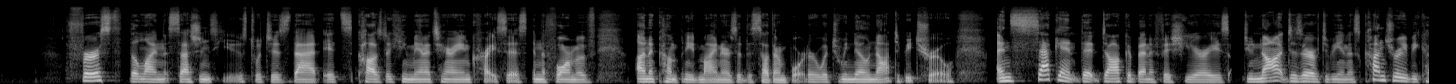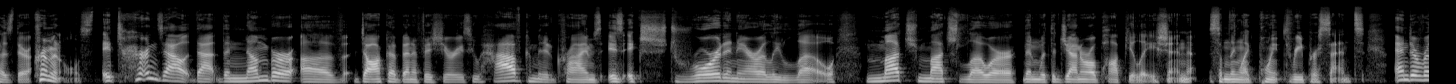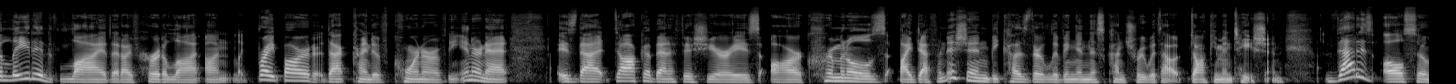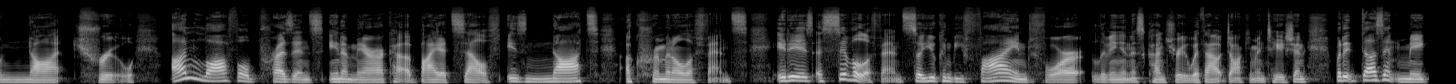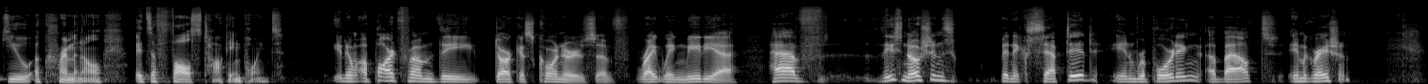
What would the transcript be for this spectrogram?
First, the line that Sessions used, which is that it's caused a humanitarian crisis in the form of unaccompanied minors at the southern border, which we know not to be true. And second, that DACA beneficiaries do not deserve to be in this country because they're criminals. It turns out that the number of DACA beneficiaries who have committed crimes is extraordinarily low, much, much lower than with the general population, something like 0.3%. And a related lie that I've heard a lot on like Breitbart or that kind of corner of the internet is that DACA beneficiaries are criminals by definition because they're living in this country without documentation. That is also not true. Unlawful presence in America by itself is not a criminal offense. It is a civil offense, so you can be fined for living in this country without documentation, but it doesn't make you a criminal. It's a false talking point you know, apart from the darkest corners of right wing media, have these notions been accepted in reporting about immigration?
